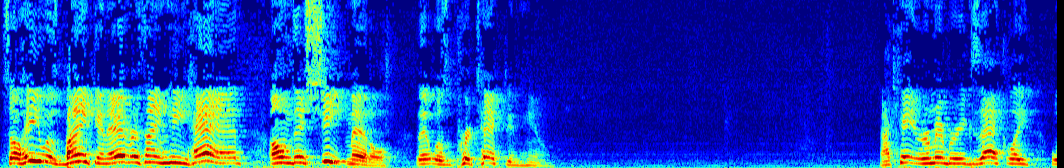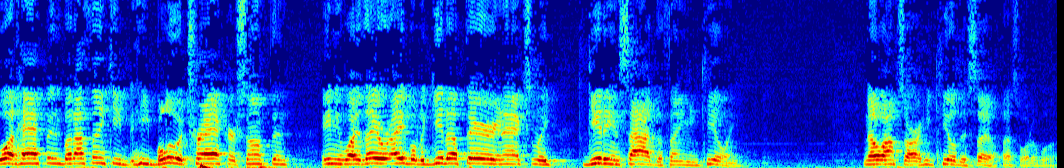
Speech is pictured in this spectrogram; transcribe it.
So he was banking everything he had on this sheet metal that was protecting him. I can't remember exactly what happened, but I think he, he blew a track or something. Anyway, they were able to get up there and actually get inside the thing and kill him. No, I'm sorry, he killed himself. That's what it was.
